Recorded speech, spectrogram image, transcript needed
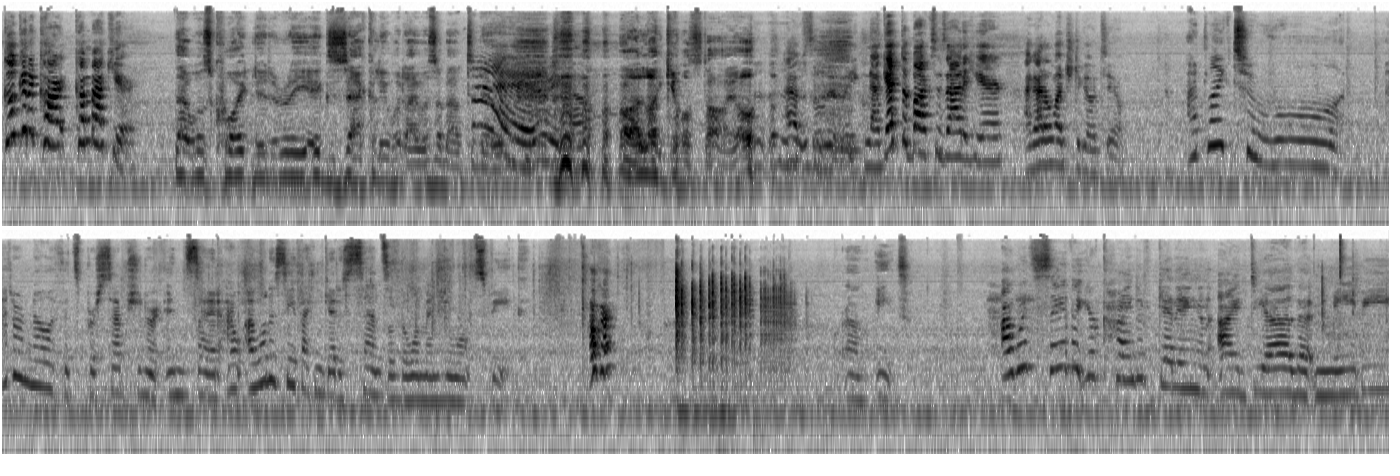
go get a cart, come back here. That was quite literally exactly what I was about to do. Hey, there we go. I like your style. Absolutely. Now get the boxes out of here. I got a lunch to go to. I'd like to roll. I don't know if it's perception or insight. I, I want to see if I can get a sense of the woman who won't speak. Okay. Um, eight. I would say that you're kind of getting an idea that maybe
